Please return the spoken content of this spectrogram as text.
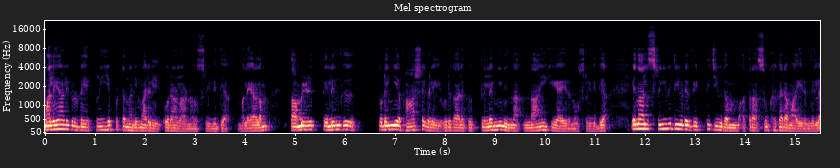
മലയാളികളുടെ പ്രിയപ്പെട്ട നടിമാരിൽ ഒരാളാണ് ശ്രീവിദ്യ. മലയാളം തമിഴ് തെലുങ്ക് തുടങ്ങിയ ഭാഷകളിൽ ഒരു കാലത്ത് തിളങ്ങി നിന്ന നായികയായിരുന്നു ശ്രീവിദ്യ. എന്നാൽ ശ്രീവിദ്യയുടെ വ്യക്തിജീവിതം അത്ര സുഖകരമായിരുന്നില്ല.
